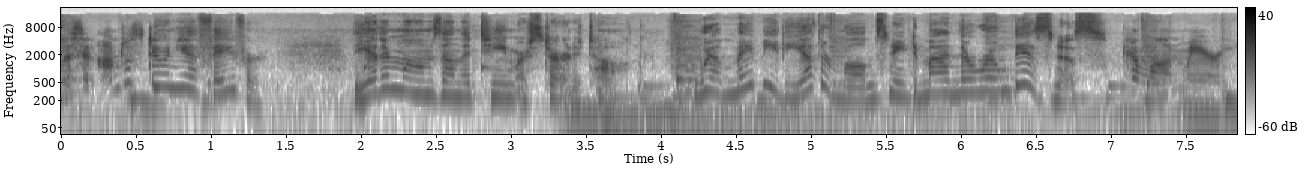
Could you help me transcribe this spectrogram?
Listen, I'm just doing you a favor. The other moms on the team are starting to talk. Well, maybe the other moms need to mind their own business. Come on, Mary.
